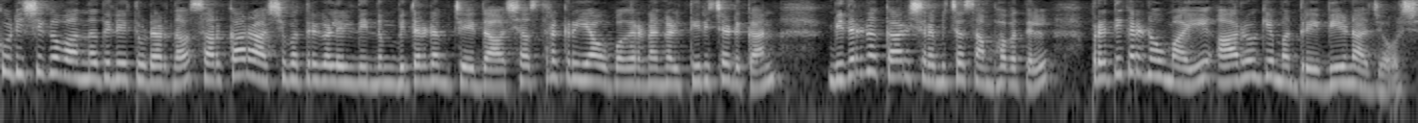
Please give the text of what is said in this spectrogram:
കുടിശ്ശിക വന്നതിനെ തുടർന്ന് സർക്കാർ ആശുപത്രികളിൽ നിന്നും വിതരണം ചെയ്ത ശസ്ത്രക്രിയാ ഉപകരണങ്ങൾ തിരിച്ചെടുക്കാൻ വിതരണക്കാർ ശ്രമിച്ച സംഭവത്തിൽ പ്രതികരണവുമായി ആരോഗ്യമന്ത്രി വീണ ജോർജ്.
